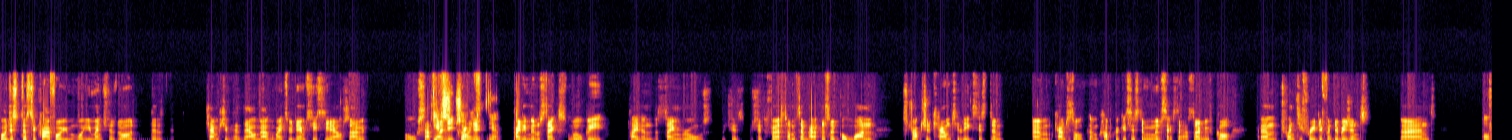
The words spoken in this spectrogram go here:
Well, just just to clarify what you mentioned as well, the championship has now amalgamated with the MCCL, so all Saturday yes, League sorry. cricket yeah. played in Middlesex will be played under the same rules, which is which is the first time it's ever happened. So we've got one structured county league system um, county sort of um, club cricket system in Middlesex now. So we've got um, 23 different divisions and of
